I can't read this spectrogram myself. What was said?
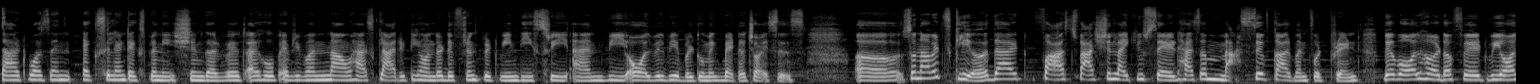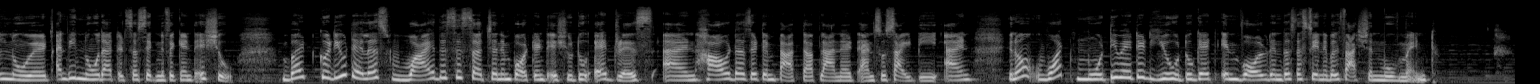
that was an excellent explanation, Garvit. I hope everyone now has clarity on the difference between these three and we all will be able to make better choices. Uh, so now it's clear that fast fashion, like you said, has a massive carbon footprint. We've all heard of it, we all know it, and we know that it's a significant issue. But could you tell us why this is such an important issue to address and how does it impact our planet and society? And, you know, what motivated you to get involved in the sustainable fashion movement?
